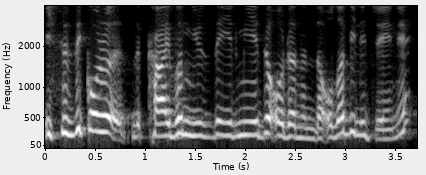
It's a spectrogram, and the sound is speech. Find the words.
işsizlik or- kaybın %27 oranında olabileceğini,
